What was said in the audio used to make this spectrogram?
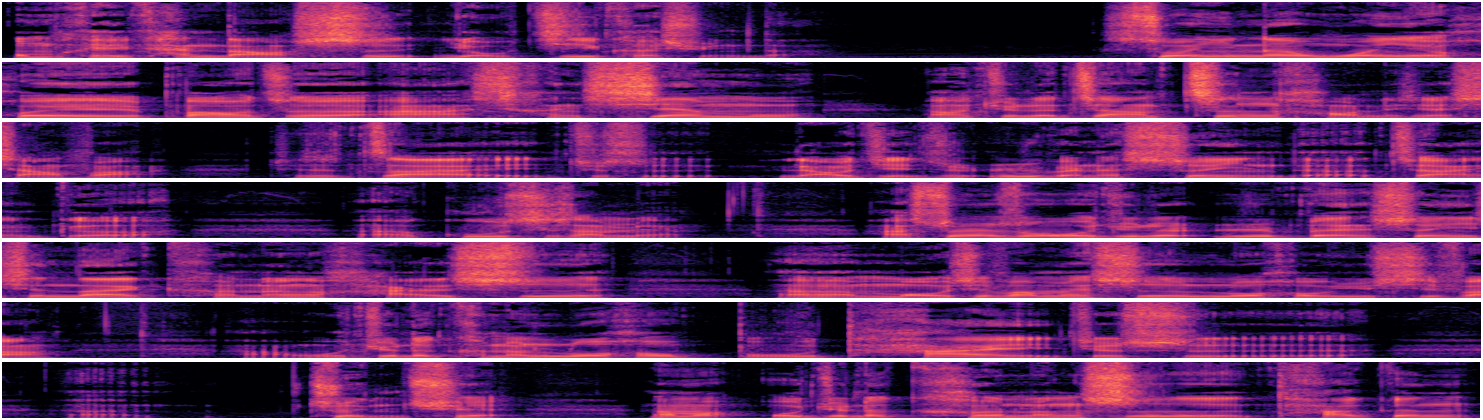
我们可以看到是有迹可循的。所以呢，我也会抱着啊很羡慕，然后觉得这样真好的一些想法。就是在就是了解就是日本的摄影的这样一个呃故事上面啊，虽然说我觉得日本摄影现在可能还是呃某些方面是落后于西方啊，我觉得可能落后不太就是呃准确。那么我觉得可能是它跟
